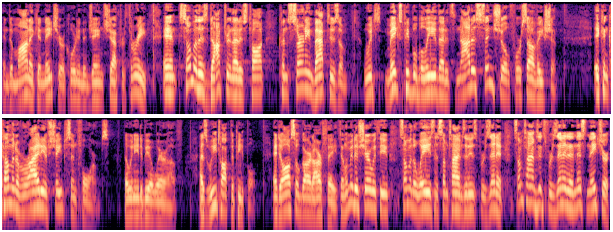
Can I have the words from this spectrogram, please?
and demonic in nature according to James chapter 3. And some of this doctrine that is taught concerning baptism, which makes people believe that it's not essential for salvation. It can come in a variety of shapes and forms that we need to be aware of as we talk to people and to also guard our faith. And let me just share with you some of the ways that sometimes it is presented. Sometimes it's presented in this nature.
